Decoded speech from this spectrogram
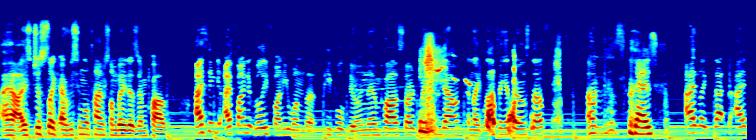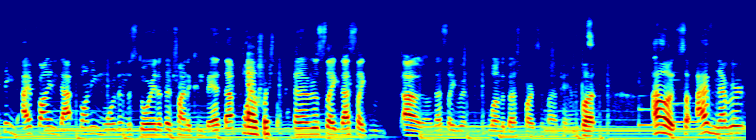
Yeah, it's just like every single time somebody does improv. I think I find it really funny when the people doing the improv start breaking down and like laughing at their own stuff. I'm just like, Guys, I like that. I think I find that funny more than the story that they're trying to convey at that point. oh for sure. And I'm just like, that's like, I don't know. That's like one of the best parts in my opinion. But I don't know. So I've never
